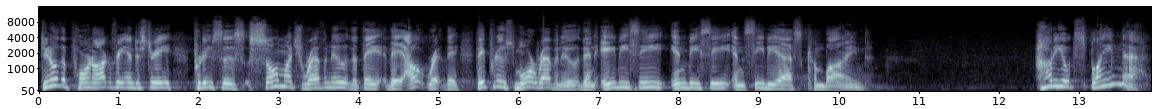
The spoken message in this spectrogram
Do you know the pornography industry produces so much revenue that they, they out, they, they produce more revenue than ABC, NBC, and CBS combined? How do you explain that?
